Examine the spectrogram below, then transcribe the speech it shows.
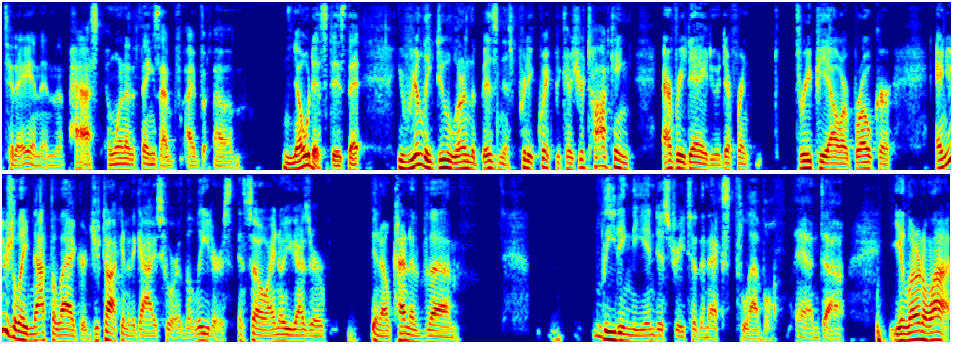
today and in the past. And one of the things I've I've um, noticed is that you really do learn the business pretty quick because you're talking every day to a different 3PL or broker, and usually not the laggards. You're talking to the guys who are the leaders. And so I know you guys are, you know, kind of. Um, leading the industry to the next level. And uh, you learn a lot.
